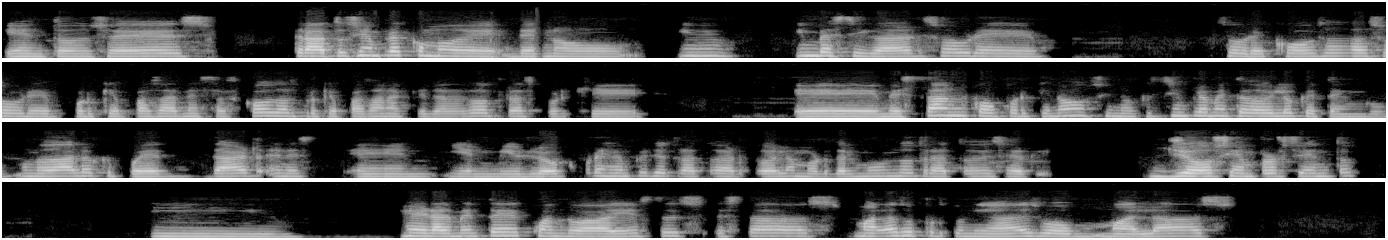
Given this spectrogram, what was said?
Y entonces trato siempre como de, de no investigar sobre, sobre cosas, sobre por qué pasan estas cosas, por qué pasan aquellas otras, porque eh, me estanco, porque no, sino que simplemente doy lo que tengo. Uno da lo que puede dar en, y en mi blog, por ejemplo, yo trato de dar todo el amor del mundo, trato de ser yo 100%. Y generalmente cuando hay estas malas oportunidades o malas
